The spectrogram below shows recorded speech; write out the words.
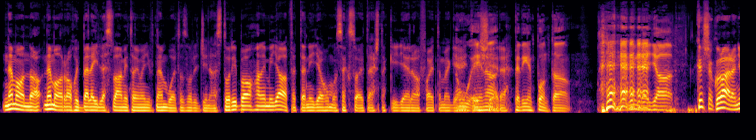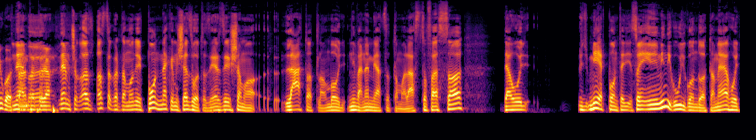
nem, anna, nem arra, hogy beleillesz valamit, ami mondjuk nem volt az original storyba, hanem így alapvetően így a homoszexualitásnak így erre a fajta megjelenítésére. Én a, pedig én pont a mindegy a... Kösz, akkor arra nyugodtan. Nem, tehát, hogy a... nem csak az, azt akartam mondani, hogy pont nekem is ez volt az érzésem a látatlanban, hogy nyilván nem játszottam a Last of Us-szal, de hogy hogy miért pont egy... Szóval én mindig úgy gondoltam el, hogy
